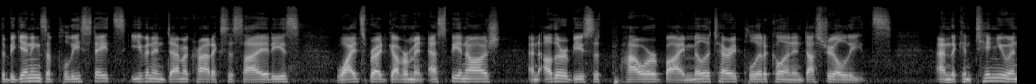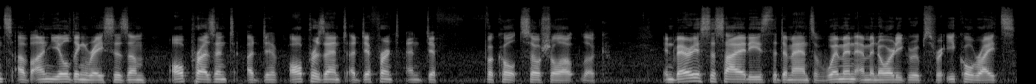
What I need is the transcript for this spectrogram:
the beginnings of police states, even in democratic societies, widespread government espionage, and other abuse of power by military, political, and industrial elites, and the continuance of unyielding racism all, present di- all present a different and difficult social outlook. In various societies, the demands of women and minority groups for equal rights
